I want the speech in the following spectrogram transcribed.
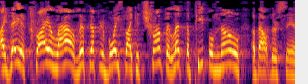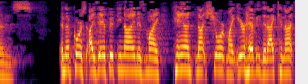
Isaiah, cry aloud, lift up your voice like a trumpet, let the people know about their sins. And of course, Isaiah 59 is my hand not short, my ear heavy that I cannot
